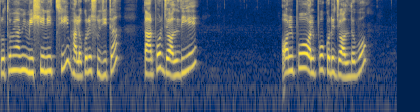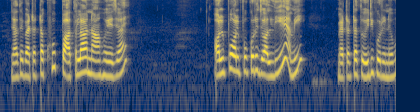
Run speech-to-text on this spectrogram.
প্রথমে আমি মিশিয়ে নিচ্ছি ভালো করে সুজিটা। তারপর জল দিয়ে অল্প অল্প করে জল দেব, যাতে ব্যাটারটা খুব পাতলা না হয়ে যায়। অল্প অল্প করে জল দিয়ে আমি ব্যাটারটা তৈরি করে নেব।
